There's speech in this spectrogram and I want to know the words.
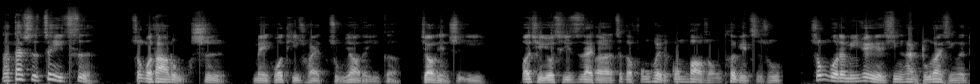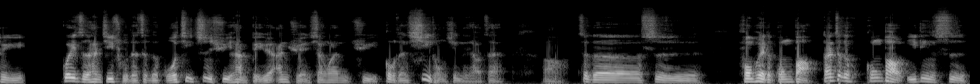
那但是这一次中国大陆是美国提出来主要的一个焦点之一，而且尤其是在呃这个峰会的公报中特别指出，中国的明确野心和独断行为对于规则和基础的这个国际秩序和北约安全相关去构成系统性的挑战啊，这个是。峰会的公报，但这个公报一定是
